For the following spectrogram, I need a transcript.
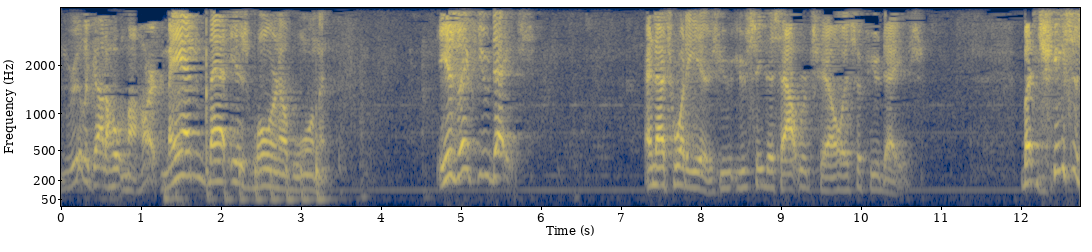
Really got a hold of my heart. Man that is born of woman is a few days. And that's what he is. You, you see this outward shell, it's a few days. But Jesus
